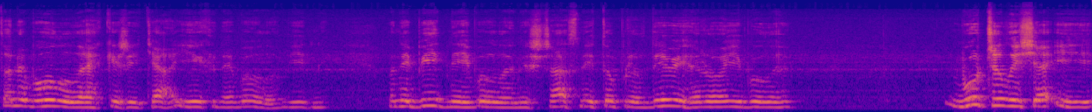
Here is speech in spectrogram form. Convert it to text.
То не було легке життя, їх не було, бідні. Вони бідні були, нещасні, то правдиві герої були. Мучилися і,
